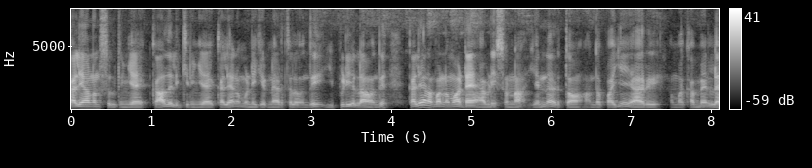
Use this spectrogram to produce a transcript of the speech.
கல்யாணம் சொல்கிறீங்க காதலிக்கிறீங்க கல்யாணம் பண்ணிக்கிற நேரத்தில் வந்து இப்படியெல்லாம் வந்து கல்யாணம் பண்ண மாட்டேன் அப்படின்னு சொன்னால் என்ன அர்த்தம்? அந்த பையன் யார்? நம்ம கம்பெனியில்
